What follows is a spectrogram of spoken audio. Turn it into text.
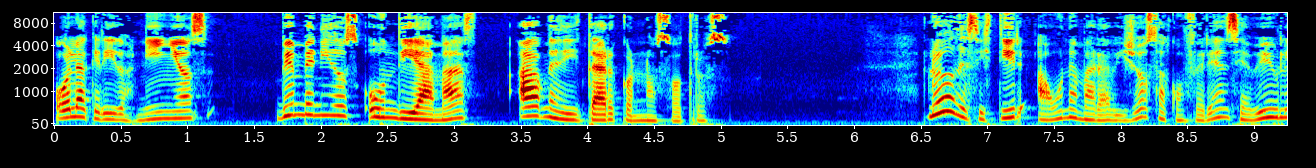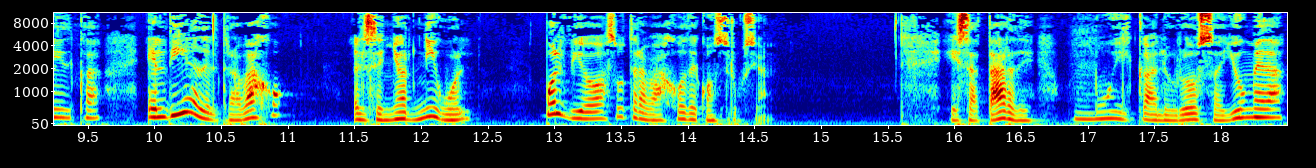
Hola queridos niños, bienvenidos un día más a meditar con nosotros. Luego de asistir a una maravillosa conferencia bíblica el día del trabajo, el señor Newell volvió a su trabajo de construcción. Esa tarde, muy calurosa y húmeda,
